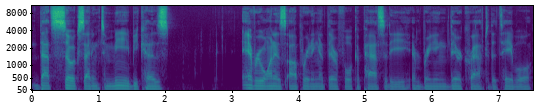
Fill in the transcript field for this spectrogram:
that's so exciting to me because everyone is operating at their full capacity and bringing their craft to the table.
